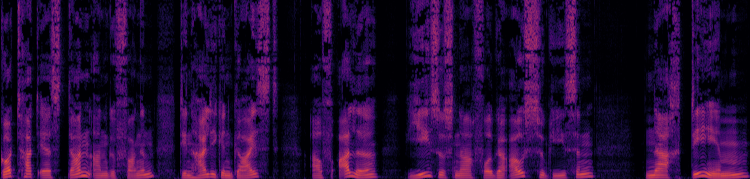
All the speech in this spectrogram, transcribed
Gott hat erst dann angefangen, den Heiligen Geist auf alle Jesus-Nachfolger auszugießen, nachdem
